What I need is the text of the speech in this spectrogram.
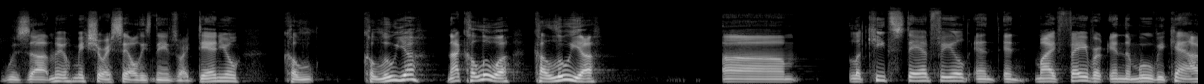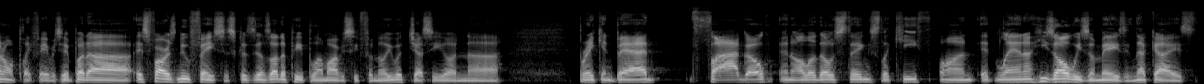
it was uh, make sure I say all these names right. Daniel Kal- Kaluuya, not Kalua, Kaluuya, um, Lakeith Stanfield, and and my favorite in the movie. Can't I don't play favorites here, but uh, as far as new faces, because there's other people I'm obviously familiar with. Jesse on uh, Breaking Bad, Fargo, and all of those things. Lakeith on Atlanta. He's always amazing. That guy is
